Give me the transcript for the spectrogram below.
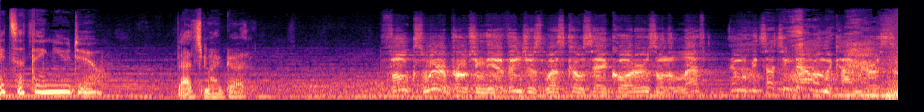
It's a thing you do. That's my girl. Folks, we're approaching the Avengers West Coast headquarters on the left, and we'll be touching down on the Chimera soon.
